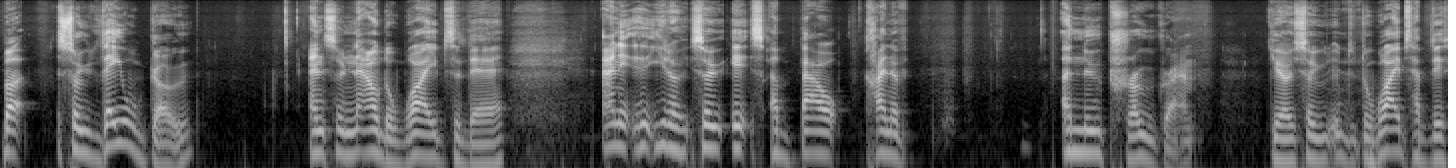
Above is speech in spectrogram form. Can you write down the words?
but so they all go and so now the wives are there and it you know so it's about kind of a new program. You know so the wives have this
